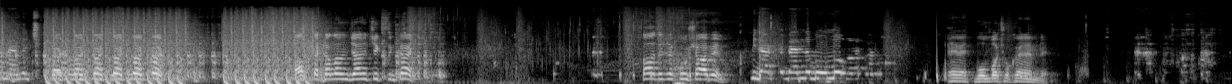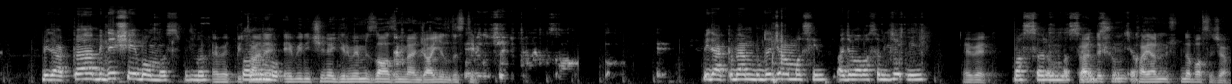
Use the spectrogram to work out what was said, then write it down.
Hemen de çıktı. Kaç kaç kaç kaç kaç kaç. Altta kalanın canı çıksın kaç. Sadece koş abim. Bir dakika bende bomba var. Evet bomba çok önemli. Bir dakika bir de şey bombası bunlar. Evet bir Bomba tane mı? evin içine girmemiz lazım bence Ay Yıldız Team. Bir dakika ben burada cam basayım. Acaba basabilecek miyim? Evet. Basarım basarım. Ben de şunun kayanın üstünde basacağım.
